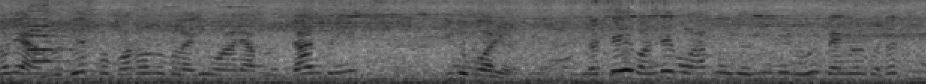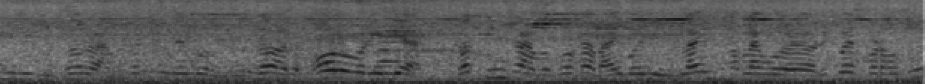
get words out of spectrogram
जसले हाम्रो देशको बचाउनुको लागि उहाँले आफ्नो जान पनि दिनु पऱ्यो र त्यही भन्दै म आफ्नो यो युनिटहरू बेङ्गलोरको जति युनिटहरू छ र हाम्रो जति मेम्बरहरू छ अनि अल ओभर इन्डिया जति छ हाम्रो गोर्खा भाइ बहिनीहरूलाई सबलाई म रिक्वेस्ट पठाउँछु।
